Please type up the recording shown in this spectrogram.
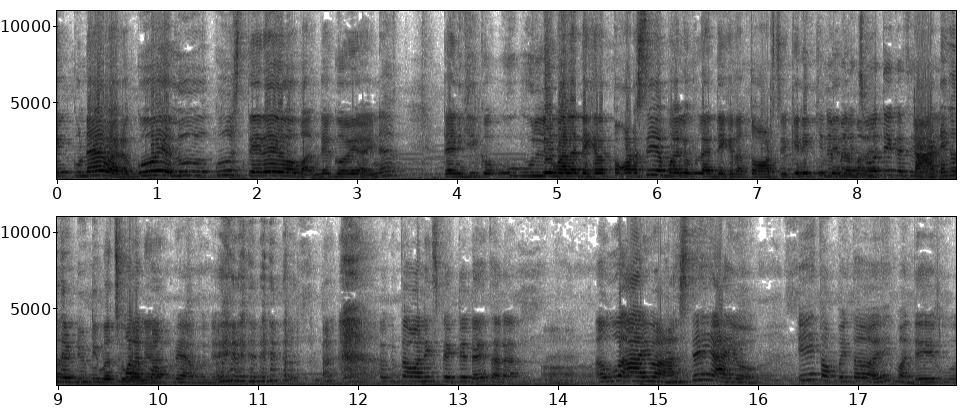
एक कुना भएर गयो लु कुस तेरै हो भन्दै गयो होइन? त्यहाँदेखिको ऊ उसले मलाई देखेर तर्से मैले उसलाई देखेर तर्सेँ किनकि उसले त मलाई ढाँटेको थियो ड्युटीमा छु भनेर। त अनएक्सपेक्टेड है तर। ऊ आयो हाँस्दै आयो। ए तपाईँ त है भन्दै ऊ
